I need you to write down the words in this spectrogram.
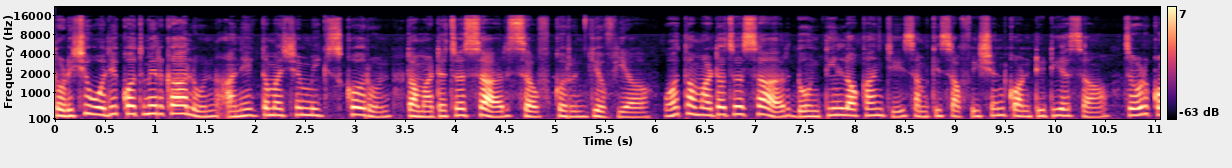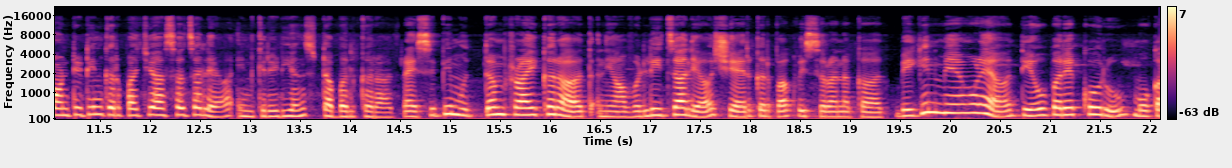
थोडीशी ओली कोथमीर घालून आनी एकदां मातशें मिक्स करून टोमाटाचो सार सर्व करून घेवया हो टोमाटाचो सार दोन तीन लोकांची सामकी सफिशियंट क्वॉन्टिटी आसा चड क्वॉन्टिटीन करपाची आसा जाल्यार इन्ग्रेडियंट्स डबल करात. रेसिपी मुद्दम ट्राय करात आनी आवडली जाल्यार शेअर करपाक विसरनाकात बेगीन मेळ्या देव बरें करूं मोग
